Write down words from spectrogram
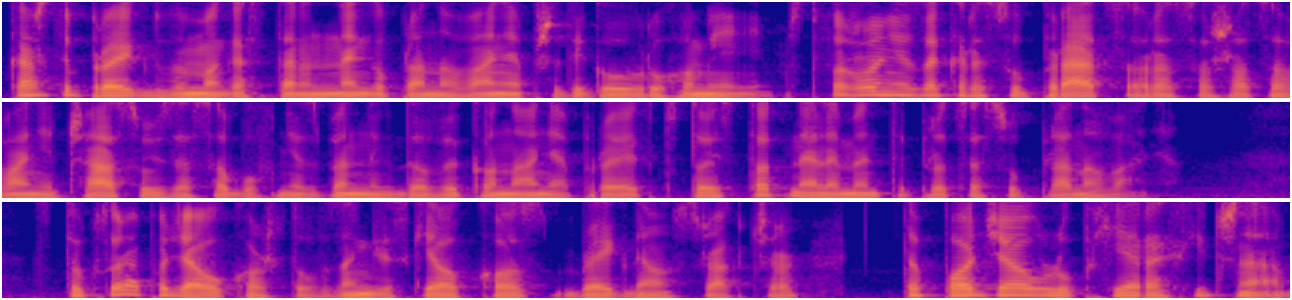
Każdy projekt wymaga starannego planowania przed jego uruchomieniem. Stworzenie zakresu prac oraz oszacowanie czasu i zasobów niezbędnych do wykonania projektu to istotne elementy procesu planowania. Struktura podziału kosztów z angielskiego Cost Breakdown Structure to podział lub hierarchiczna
